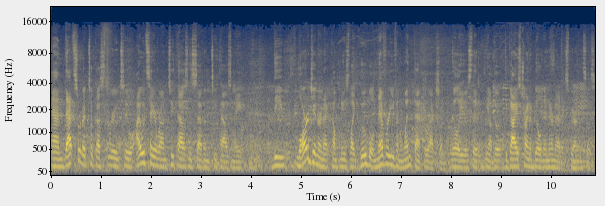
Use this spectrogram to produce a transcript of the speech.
And that sort of took us through to, I would say around 2007, 2008. The large internet companies like Google never even went that direction. Really, it was the, you know, the, the guys trying to build internet experiences.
